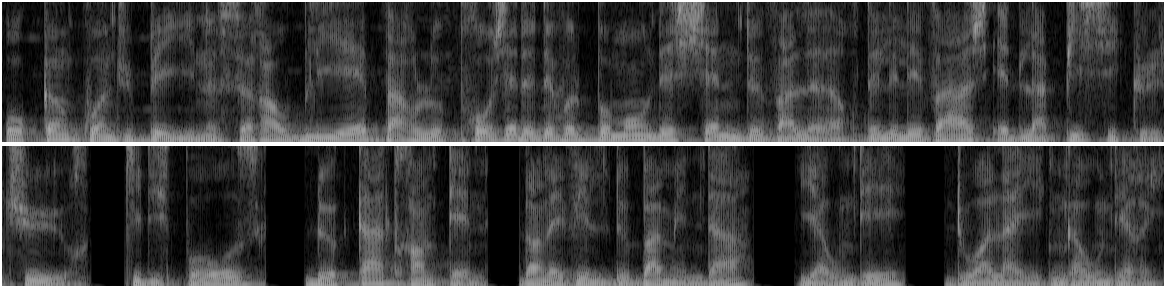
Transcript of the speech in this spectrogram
Aucun coin du pays ne sera oublié par le projet de développement des chaînes de valeur de l'élevage et de la pisciculture, qui dispose de quatre antennes dans les villes de Bamenda, Yaoundé, Douala et Ngaoundéré.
